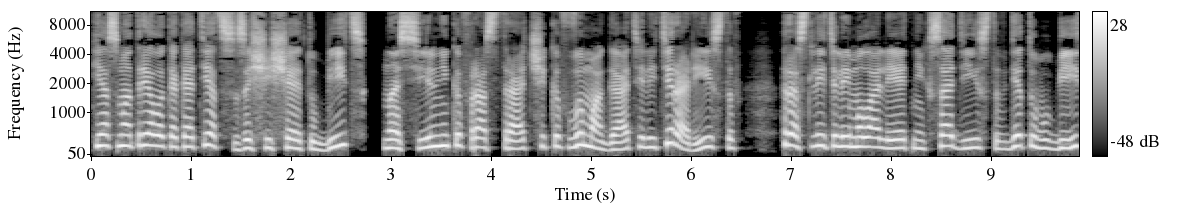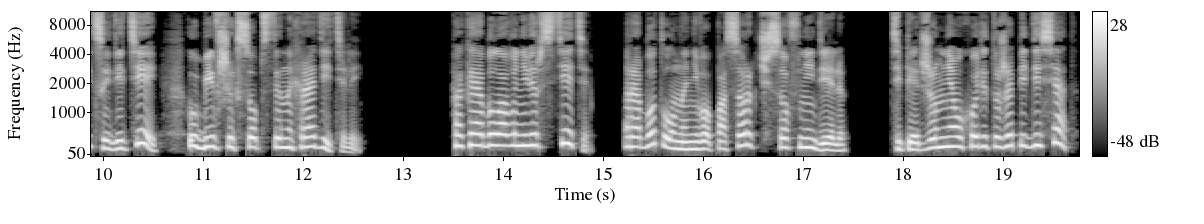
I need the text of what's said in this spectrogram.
Я смотрела, как отец защищает убийц, насильников, растратчиков, вымогателей, террористов, растлителей малолетних, садистов, детоубийц и детей, убивших собственных родителей. Пока я была в университете, работала на него по 40 часов в неделю. Теперь же у меня уходит уже 50.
